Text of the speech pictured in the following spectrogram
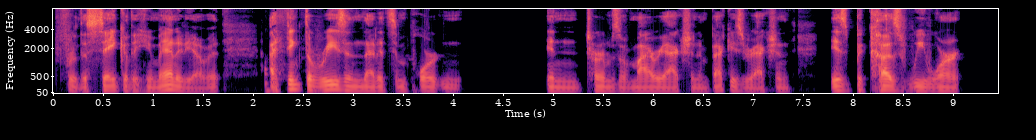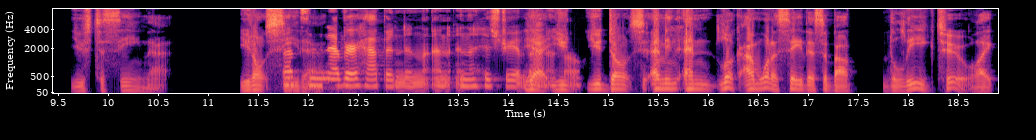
for the sake of the humanity of it. I think the reason that it's important in terms of my reaction and becky's reaction is because we weren't used to seeing that. You don't see That's that. never happened in the in, in the history of the yeah NFL. you you don't see i mean and look i want to say this about the league too like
